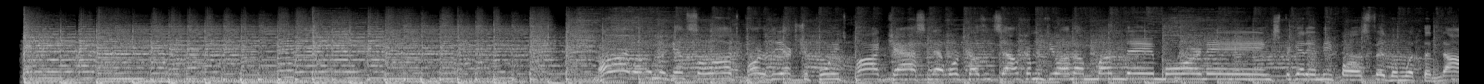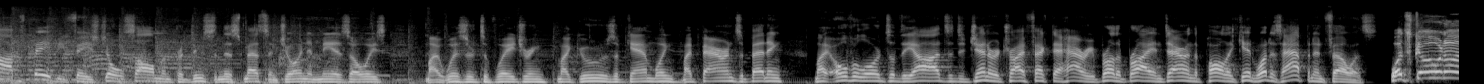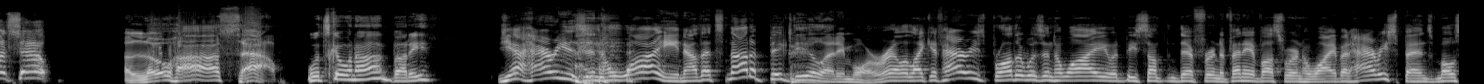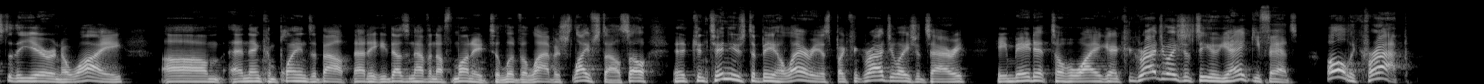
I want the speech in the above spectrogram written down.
Welcome to Against part of the Extra Points Podcast Network. Cousin Sal coming to you on a Monday morning. Spaghetti and meatballs fiddling with the knobs. Babyface Joel Solomon producing this mess and joining me as always, my wizards of wagering, my gurus of gambling, my barons of betting, my overlords of the odds, a degenerate trifecta Harry, brother Brian, Darren, the Parlay Kid. What is happening, fellas? What's going on, Sal? Aloha, Sal. What's going on, buddy? Yeah, Harry is in Hawaii. now, that's not a big deal anymore, really. Like, if Harry's brother was in Hawaii, it would be something different if any of us were in Hawaii. But Harry spends most of the year in Hawaii um, and then complains about that he doesn't have enough money to live a lavish lifestyle. So it continues to be hilarious. But congratulations, Harry. He made it to Hawaii again. Congratulations to you, Yankee fans. Holy crap.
